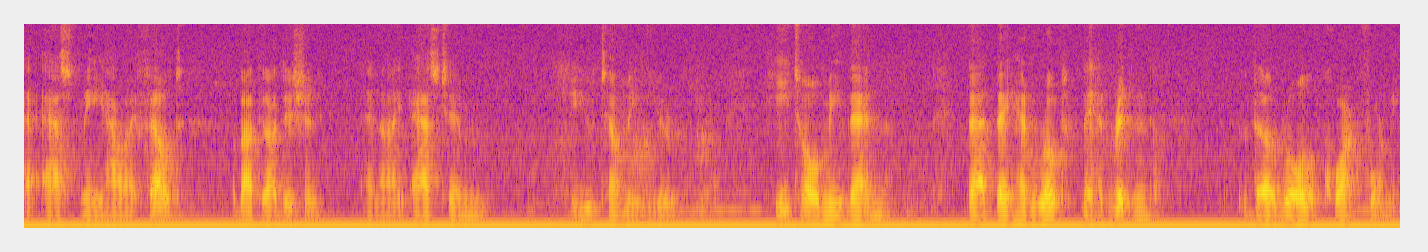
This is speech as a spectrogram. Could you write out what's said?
asked me how I felt about the audition, and I asked him, "You tell me." You're. He told me then that they had wrote they had written the role of Quark for me.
